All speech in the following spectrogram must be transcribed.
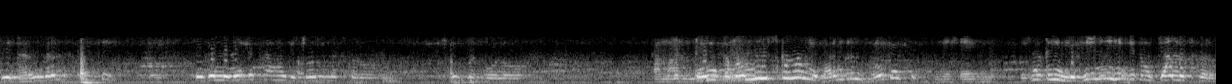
कि धर्म ग्रंथ कैसे? क्योंकि उन्होंने नहीं लिखा है कि चोरी मत करो, झूठ मत बोलो। कमांडमेंट्स कहाँ है धर्म ग्रंथ है कैसे? इसमें कहीं लिखे नहीं है कि तुम क्या मत करो।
